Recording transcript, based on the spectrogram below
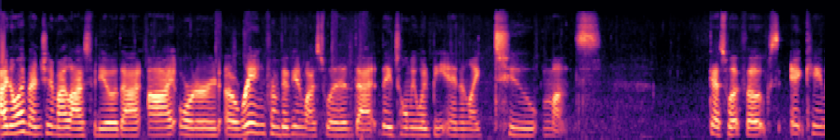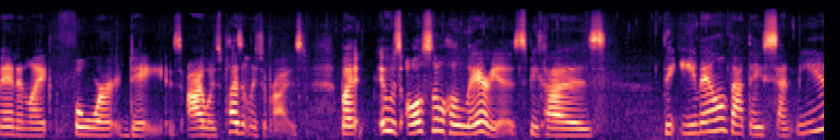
I know I mentioned in my last video that I ordered a ring from Vivienne Westwood that they told me would be in in like two months. Guess what, folks? It came in in like four days. I was pleasantly surprised. But it was also hilarious because the email that they sent me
